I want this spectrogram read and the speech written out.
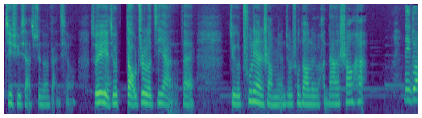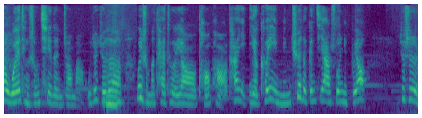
继续下去这段感情，所以也就导致了基亚在这个初恋上面就受到了很大的伤害。那段我也挺生气的，你知道吗？我就觉得为什么泰特要逃跑？他也可以明确的跟基亚说，你不要。就是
